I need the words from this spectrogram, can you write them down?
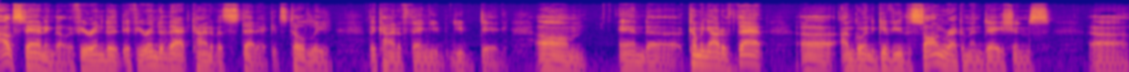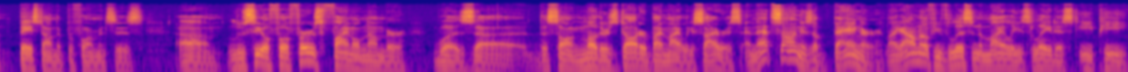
outstanding though. If you're into if you're into that kind of aesthetic, it's totally the kind of thing you you dig. Um, and uh, coming out of that, uh, I'm going to give you the song recommendations uh, based on the performances. Um, Lucille Faux final number was uh, the song Mother's Daughter by Miley Cyrus. And that song is a banger. Like, I don't know if you've listened to Miley's latest EP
